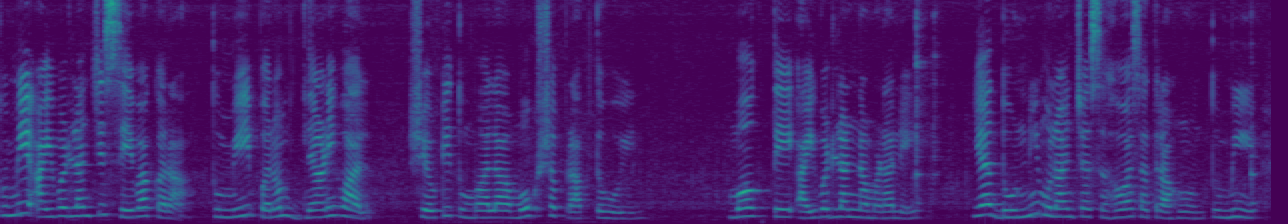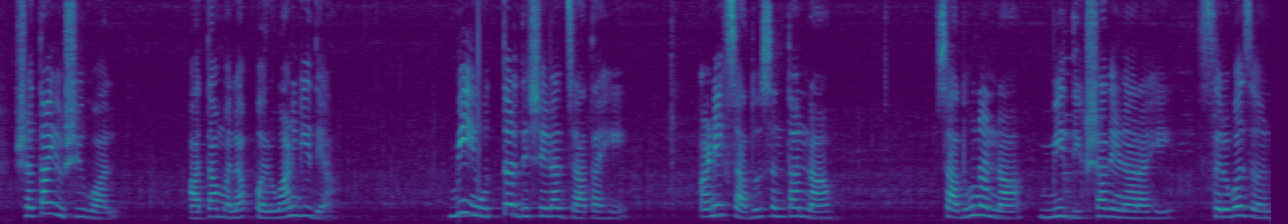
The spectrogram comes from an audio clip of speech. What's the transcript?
तुम्ही आईवडिलांची सेवा करा. तुम्ही परम ज्ञानी व्हाल. शेवटी तुम्हाला मोक्ष प्राप्त होईल. मग ते आईवडिलांना म्हणाले या दोन्ही मुलांच्या सहवासात राहून तुम्ही शतायुषी व्हाल. आता मला परवानगी द्या. मी उत्तर दिशेला जात आहे. अनेक साधू संतांना साधुनांना मी दीक्षा देणार आहे. सर्वजण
